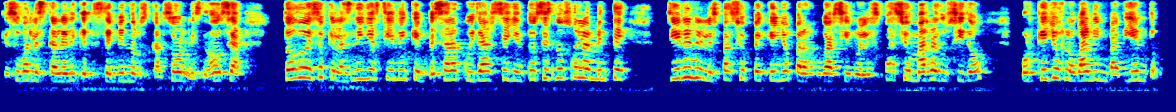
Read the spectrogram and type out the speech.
que subas la escalera y que te estén viendo los calzones, ¿no? O sea, todo eso que las niñas tienen que empezar a cuidarse y entonces no solamente tienen el espacio pequeño para jugar, sino el espacio más reducido porque ellos lo van invadiendo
